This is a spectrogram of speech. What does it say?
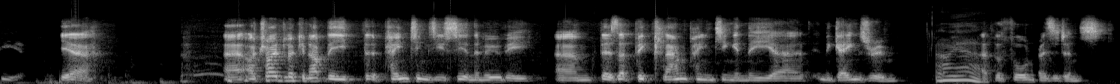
to you. Yeah. Uh, I tried looking up the, the paintings you see in the movie. Um, there's that big clown painting in the uh, in the games room Oh yeah. at the Thorn residence.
